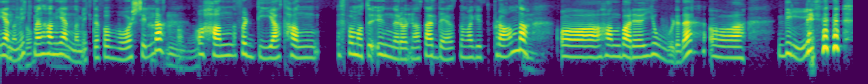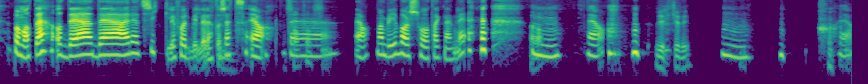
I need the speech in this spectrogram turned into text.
gjennomgikk, men han gjennomgikk det for vår skyld, da. Mm. Og han, fordi at han på en måte underordna seg det som var Guds plan, da. Mm. Og han bare gjorde det, og villig, på en måte. Og det, det er et skikkelig forbilde, rett og slett. Ja. Det, ja man blir bare så takknemlig. Ja. Mm, ja. Virkelig. Mm. ja.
